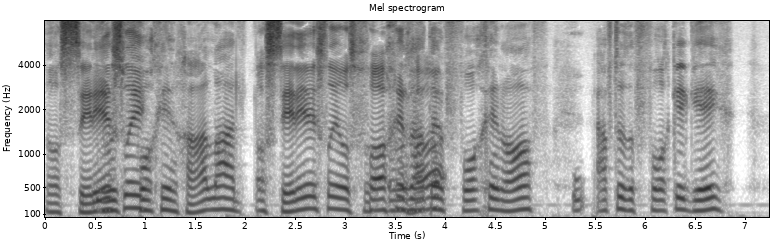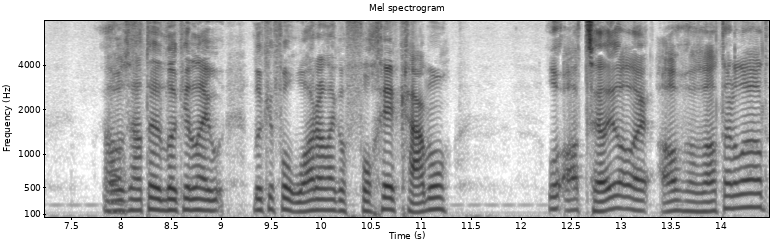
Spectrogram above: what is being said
oh seriously, It was fucking hot lad. oh seriously, it was fucking. I was out there fucking off Ooh. after the fucking gig. I Oh. was out there looking like looking for water like a fucking camel. Look, I'll tell you, like, I was out there, lad,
